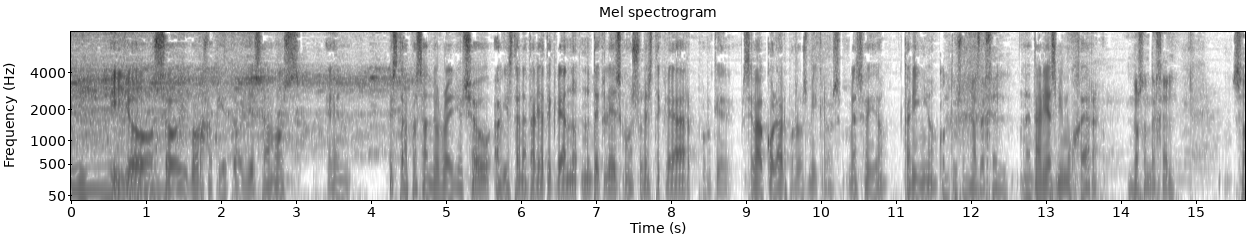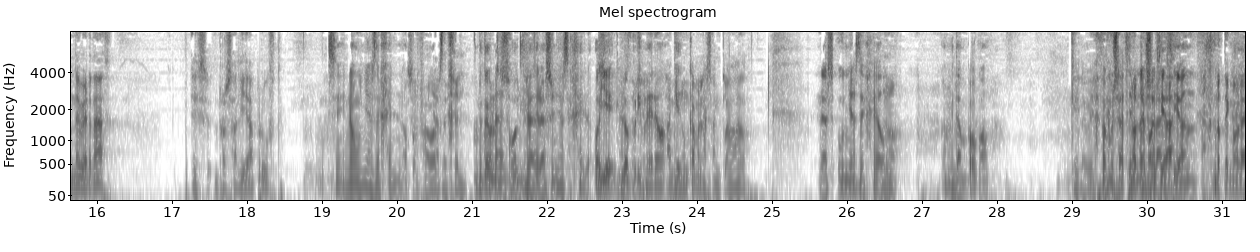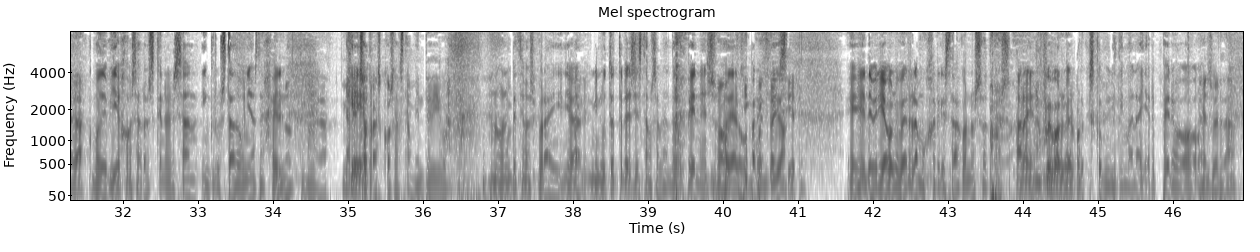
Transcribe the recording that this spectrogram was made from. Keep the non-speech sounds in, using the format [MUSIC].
Y yo soy Borja Prieto y estamos en Está Pasando Radio Show. Aquí está Natalia tecleando. No teclees como sueles teclear porque se va a colar por los micros. ¿Me has oído? Cariño. Con tus uñas de gel. Natalia es mi mujer. No son de gel. Son de verdad. Es Rosalía Approved. Sí, no uñas de gel, no, Son por favor. uñas de gel. No tengo nada en contra uñas de las uñas de gel. Oye, Uñas lo primero. A mí que- nunca me las han clavado. Las uñas de gel. No. A mí No. tampoco. Que lo voy a hacer. Vamos a hacer No una asociación [LAUGHS] No tengo la edad. como de viejos a los que no les han incrustado uñas de gel. No tengo la edad. Me han Que- hecho otras cosas, también te digo. [LAUGHS] No, no empecemos por ahí. Ya Vale. minuto 3 y estamos hablando de penes o de algo parecido. 57. Eh, debería volver la mujer que estaba con nosotros. Ahora ya no puede volver porque es community manager, pero Ah, Es verdad.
